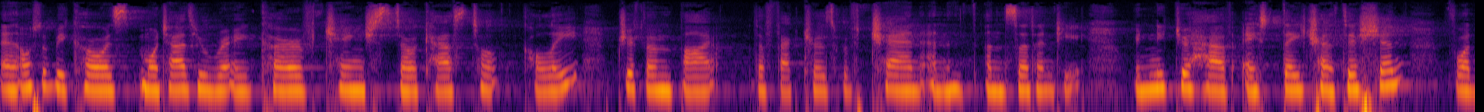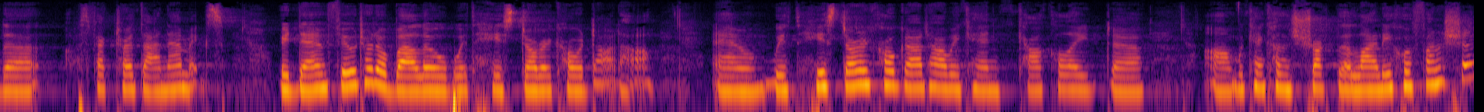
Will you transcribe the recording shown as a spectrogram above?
and also because mortality rate curve change driven by the factors with change and uncertainty. We need to have a state transition for the factor dynamics. We then filter the value with historical data. And with historical data, we can calculate the um, we can construct the likelihood function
